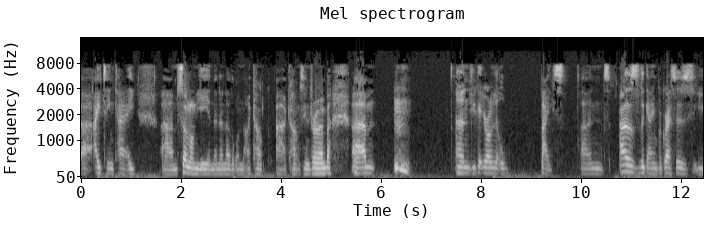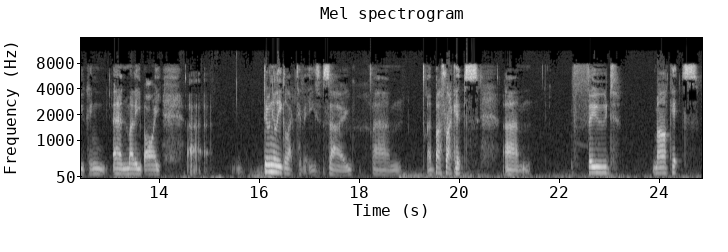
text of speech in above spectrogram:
uh, 18k, um, Sun On Yee, and then another one that I can't uh, can't seem to remember. Um, and you get your own little base. And as the game progresses, you can earn money by uh, doing illegal activities. So um, uh, bus rackets, um, food markets,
